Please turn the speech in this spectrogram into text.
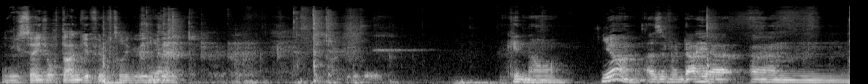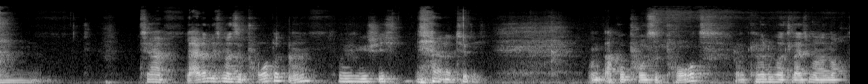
Da müsste eigentlich auch da ein G5 drin gewesen Ja. sein. Genau. Ja, also von daher, ähm, Tja, leider nicht mehr supported, ne? Solche Geschichten. ja, natürlich. Und apropos Support, dann können wir doch mal gleich mal noch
